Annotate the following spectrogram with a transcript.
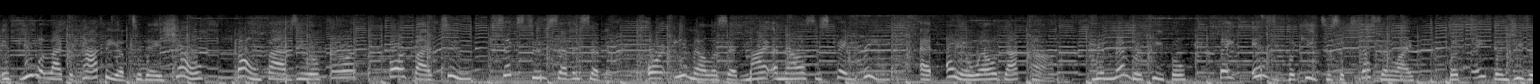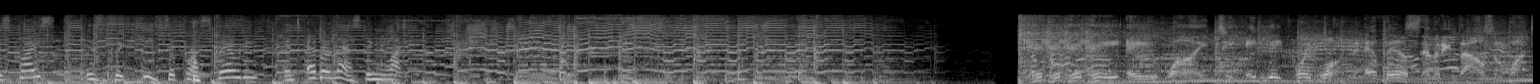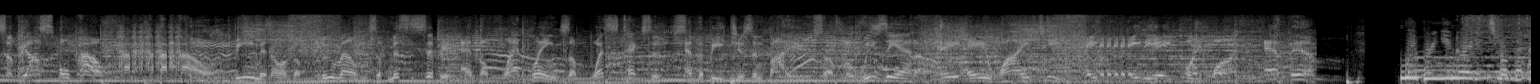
If you would like a copy of today's show, phone 504-452-6277 or email us at myanalysiskreed at AOL.com. Remember, people, faith is the key to success in life, but faith in Jesus Christ is the key to prosperity and everlasting life. K-A-Y-T 88.1 FM 70,000 watts of gospel power. power beaming on the blue mountains of Mississippi and the flat plains of West Texas and the beaches and bayous of Louisiana. K-A-Y-T 88.1 FM. We bring you greetings from the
